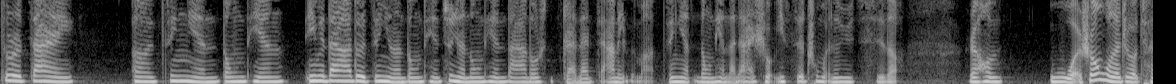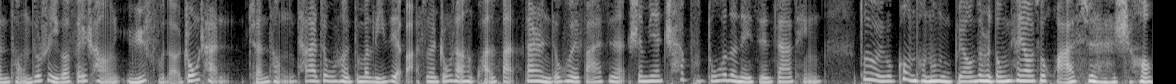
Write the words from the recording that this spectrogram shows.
就是在，呃，今年冬天，因为大家对今年的冬天，去年冬天大家都是宅在家里的嘛，今年冬天大家还是有一些出门的预期的。然后我生活的这个圈层就是一个非常迂腐的中产圈层，大概就会这么理解吧。虽然中产很宽泛，但是你就会发现身边差不多的那些家庭都有一个共同的目标，就是冬天要去滑雪的时候，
